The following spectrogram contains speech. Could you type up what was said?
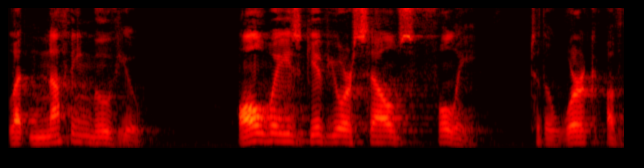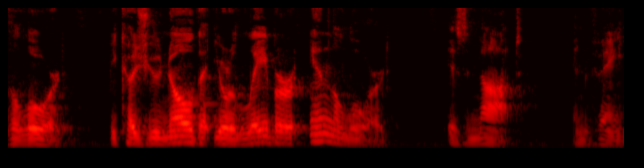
Let nothing move you. Always give yourselves fully to the work of the Lord, because you know that your labor in the Lord is not in vain.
